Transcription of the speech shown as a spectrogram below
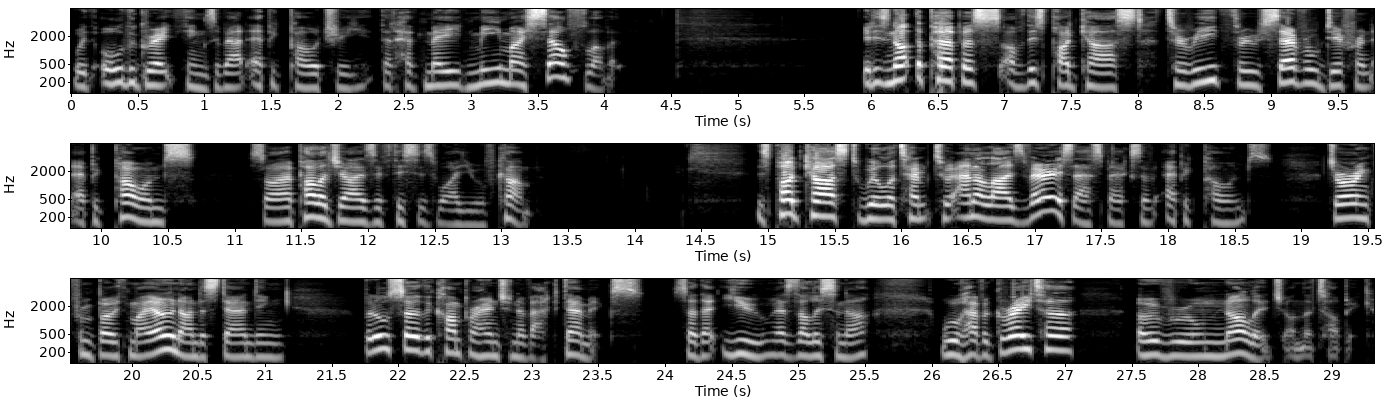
with all the great things about epic poetry that have made me myself love it. It is not the purpose of this podcast to read through several different epic poems, so I apologize if this is why you have come. This podcast will attempt to analyze various aspects of epic poems, drawing from both my own understanding but also the comprehension of academics, so that you, as the listener, will have a greater overall knowledge on the topic.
